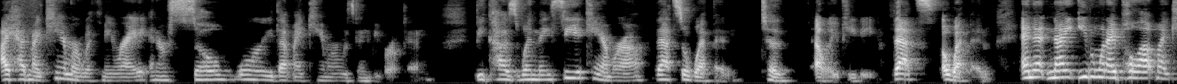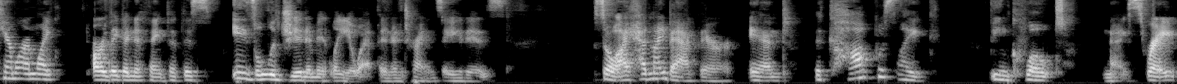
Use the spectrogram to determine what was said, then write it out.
I had my camera with me, right? And are so worried that my camera was going to be broken because when they see a camera, that's a weapon to LAPD. That's a weapon. And at night, even when I pull out my camera, I'm like, are they going to think that this is legitimately a weapon and try and say it is? So I had my bag there and the cop was like being quote nice, right?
